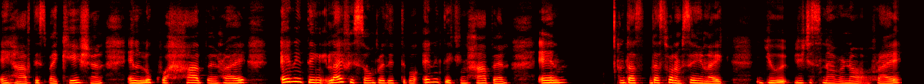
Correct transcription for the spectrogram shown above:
and mm-hmm. have this vacation. And look what happened, right? Anything, life is so unpredictable. Anything can happen. And that's that's what i'm saying like you you just never know right?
